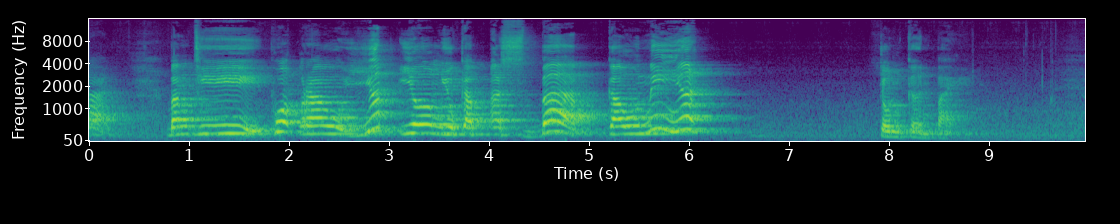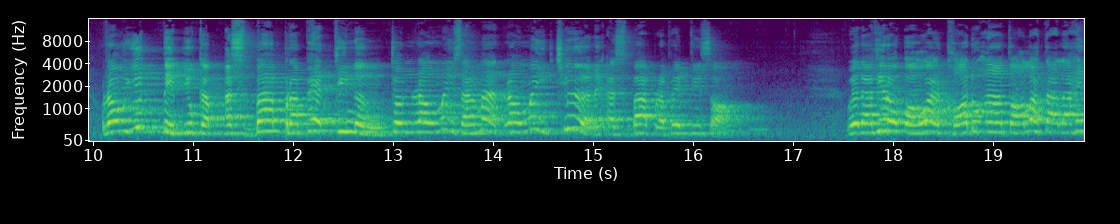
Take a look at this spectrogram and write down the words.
ได้ บางทีพวกเรายึดโยงอยู่กับอัสบาบเกานียจนเกินไป เรายึดติดอยู่กับอัสบาบประเภทที่หนึ่งจนเราไม่สามารถเราไม่เชื่อในอัสบาบประเภทที่สองเวลาที่เราบอกว่าขอดุอาต่อ Allah ตาลาให้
